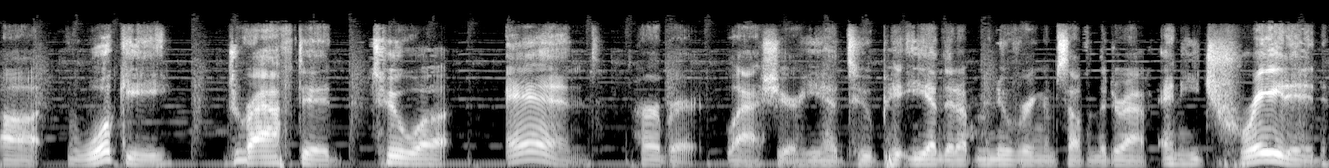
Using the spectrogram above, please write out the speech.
Uh, Wookie drafted Tua and Herbert last year. He had two. He ended up maneuvering himself in the draft, and he traded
